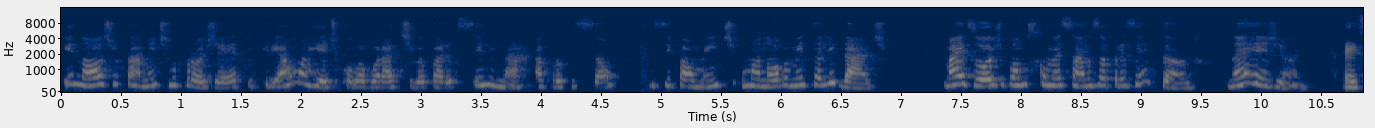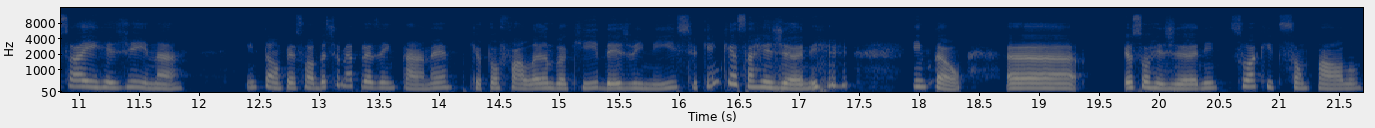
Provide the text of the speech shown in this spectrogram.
E nós, juntamente no projeto, criar uma rede colaborativa para disseminar a profissão, principalmente uma nova mentalidade. Mas hoje vamos começar nos apresentando, né, Regiane? É isso aí, Regina. Então, pessoal, deixa eu me apresentar, né? Que eu estou falando aqui desde o início. Quem que é essa Regiane? então, uh, eu sou Regiane, sou aqui de São Paulo,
